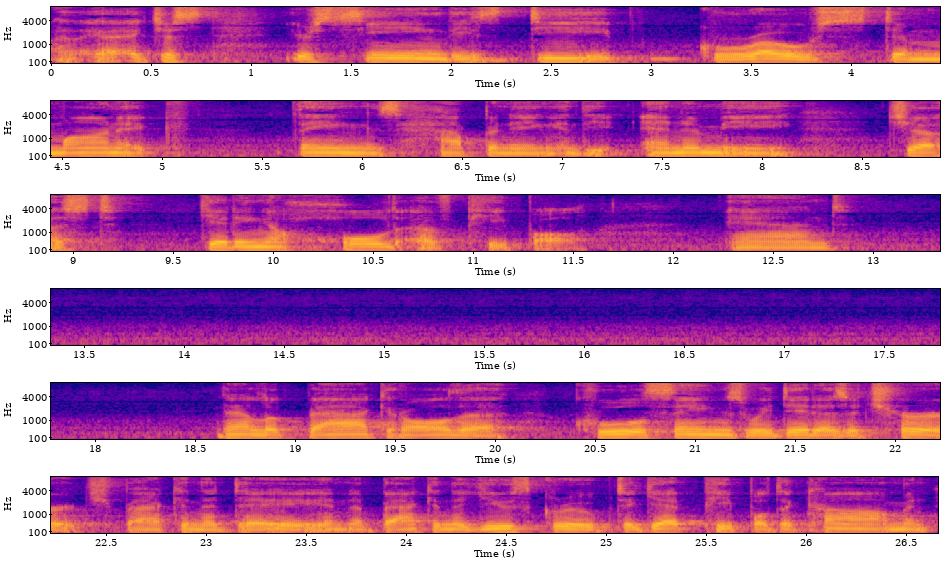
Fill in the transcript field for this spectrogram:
I, I just, you're seeing these deep, gross, demonic things happening and the enemy just getting a hold of people. And then I look back at all the cool things we did as a church back in the day and back in the youth group to get people to come and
